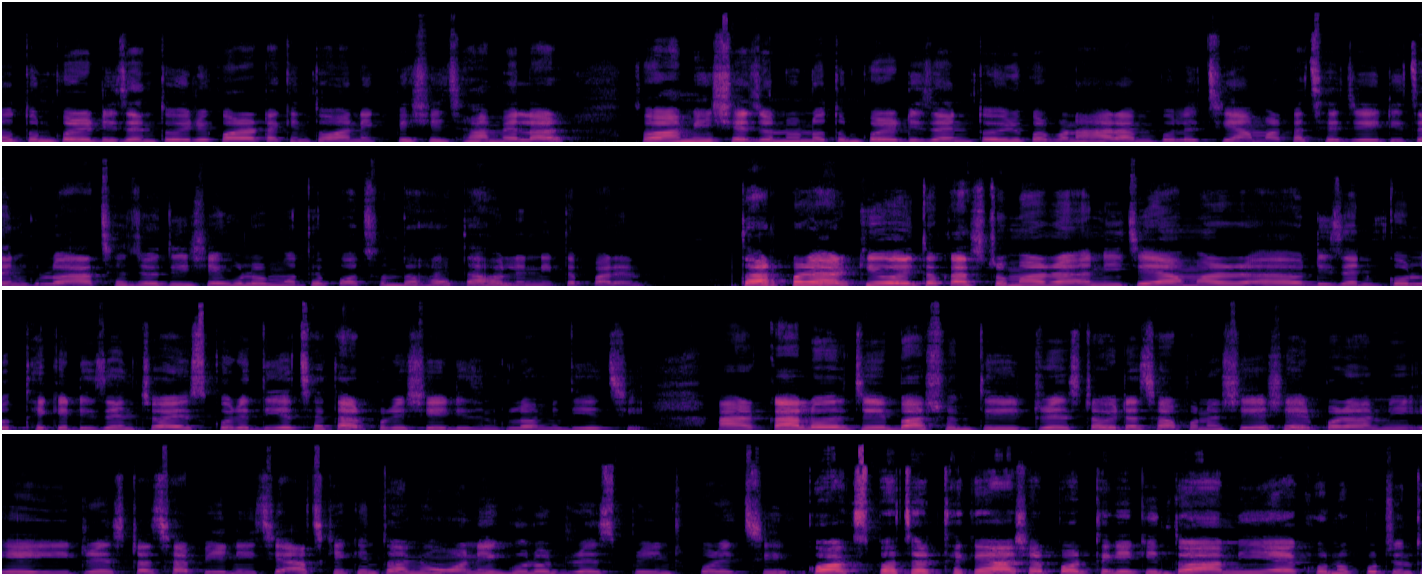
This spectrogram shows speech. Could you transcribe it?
নতুন করে ডিজাইন তৈরি করাটা কিন্তু অনেক বেশি ঝামেলার। তো আমি সেজন্য নতুন করে ডিজাইন তৈরি করব না। আর আমি বলেছি আমার কাছে যেই ডিজাইনগুলো আছে, যদি সেগুলোর মধ্যে পছন্দ হয় তাহলে নিতে পারেন। তারপরে আর কি হয়তো কাস্টমার নিজে আমার ডিজাইনগুলো থেকে ডিজাইন চয়েস করে দিয়েছে, তারপরে সেই ডিজাইনগুলো আমি দিয়েছি। আর কালো যে বাসন্তী ড্রেসটা ওইটা ছাপানো শেষ, এরপরে আমি এই ড্রেসটা ছাপিয়ে নিয়েছি। আজকে কিন্তু আমি অনেকগুলো ড্রেস প্রিন্ট করেছি। কক্সবাজার থেকে আসার পর থেকে কিন্তু আমি এখনও পর্যন্ত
